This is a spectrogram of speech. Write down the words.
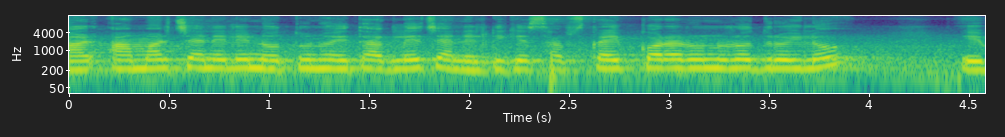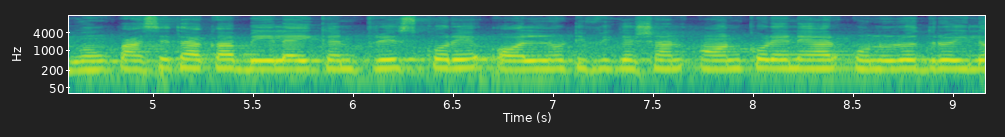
আর আমার চ্যানেলে নতুন হয়ে থাকলে চ্যানেলটিকে সাবস্ক্রাইব করার অনুরোধ রইল এবং পাশে থাকা বেল আইকন প্রেস করে অল নোটিফিকেশান অন করে নেওয়ার অনুরোধ রইল।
